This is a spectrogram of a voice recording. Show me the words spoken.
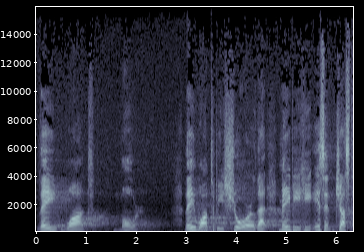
They want more. They want to be sure that maybe he isn't just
